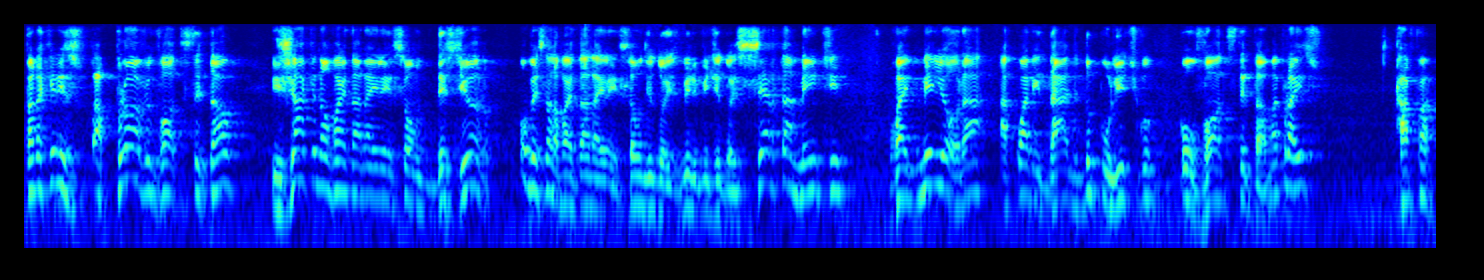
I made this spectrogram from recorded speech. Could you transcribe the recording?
para que eles aprovem o voto distrital, e já que não vai dar na eleição deste ano, vamos ver se ela vai dar na eleição de 2022. Certamente vai melhorar a qualidade do político com o voto distrital. Mas para isso, Rafa,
